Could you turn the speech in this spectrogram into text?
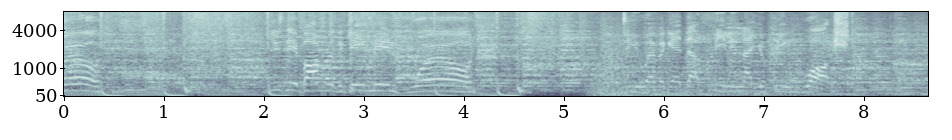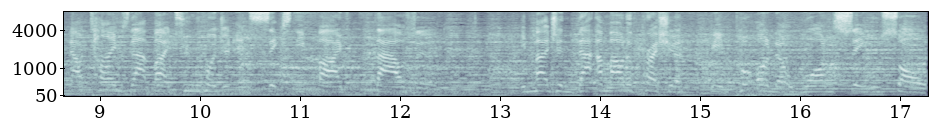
world. He's the bomber of the gaming world. Do you ever get that feeling like you're being watched? Now times that by 265,000. Imagine that amount of pressure being put under one single soul.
